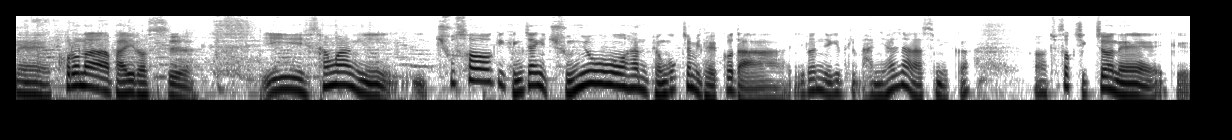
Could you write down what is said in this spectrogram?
네, 코로나 바이러스 이 상황이 추석이 굉장히 중요한 변곡점이 될 거다 이런 얘기들 많이 하지 않았습니까? 어, 추석 직전에 그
